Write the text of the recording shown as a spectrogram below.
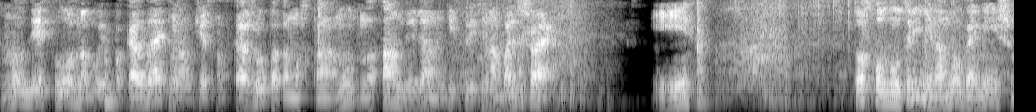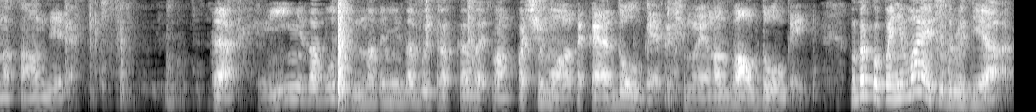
Ну, здесь сложно будет показать, я вам честно скажу, потому что, ну, на самом деле она действительно большая. И то, что внутри, не намного меньше на самом деле. Так, и не забуду, надо не забыть рассказать вам, почему она такая долгая, почему я назвал долгой. Ну, как вы понимаете, друзья,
